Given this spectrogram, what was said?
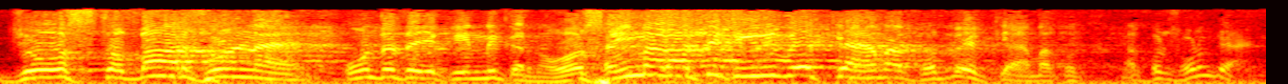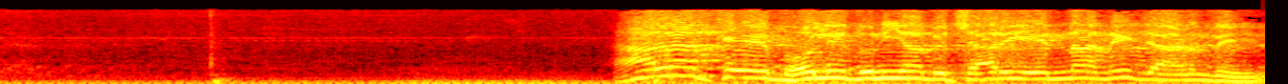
جو اس تو باہر سننا ہے اندر تو یقین نہیں کرنا۔ وہ صحیح میں رات ٹی وی ویک کے آیا، میں خود ویک کے آیا میں خود سن کے آیا۔ حالانکہ بھولی دنیا بچاری اینا نہیں جانتی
